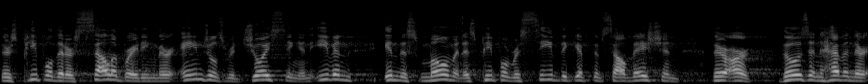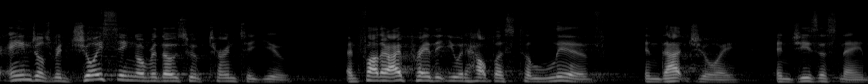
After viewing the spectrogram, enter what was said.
there's people that are celebrating, there are angels rejoicing. And even in this moment, as people receive the gift of salvation, there are those in heaven, there are angels rejoicing over those who have turned to you. And Father, I pray that you would help us to live in that joy. In Jesus' name,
